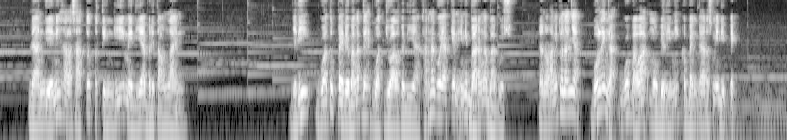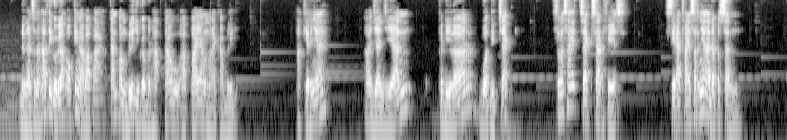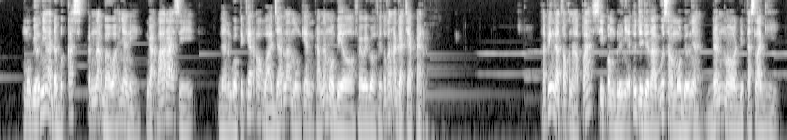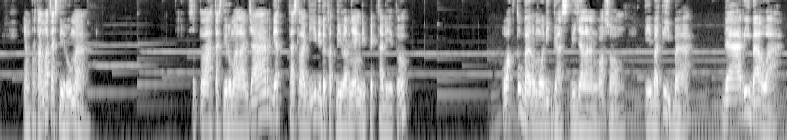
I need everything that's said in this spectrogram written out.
Dan dia ini salah satu petinggi media berita online. Jadi gue tuh pede banget deh buat jual ke dia, karena gue yakin ini barangnya bagus. Dan orang itu nanya, boleh nggak gue bawa mobil ini ke bengkel resmi di PIK? Dengan senang hati gue bilang, oke okay, nggak apa-apa, kan pembeli juga berhak tahu apa yang mereka beli. Akhirnya, uh, janjian ke dealer buat dicek. Selesai cek service, si advisernya ada pesan. Mobilnya ada bekas kena bawahnya nih, nggak parah sih, dan gue pikir, oh wajar lah mungkin, karena mobil VW Golf itu kan agak ceper. Tapi nggak tahu kenapa si pembelinya itu jadi ragu sama mobilnya dan mau dites lagi. Yang pertama tes di rumah. Setelah tes di rumah lancar, dia tes lagi di dekat dealernya yang di pick tadi itu. Waktu baru mau digas di jalanan kosong, tiba-tiba dari bawah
